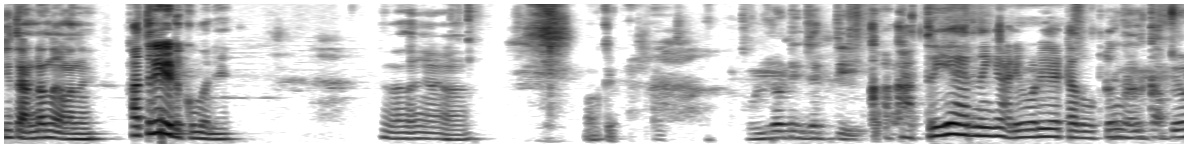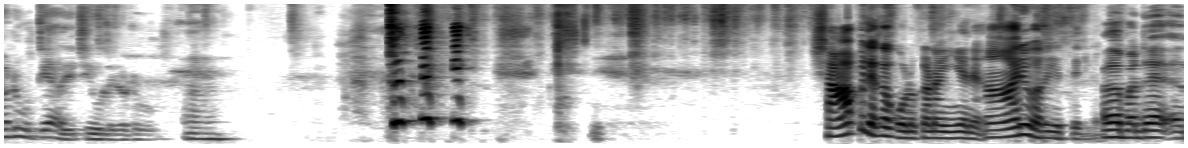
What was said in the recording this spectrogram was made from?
ഈ തണ്ടെന്ന് കളഞ്ഞ്. കത്രി എടുക്കും മോനെ. ഓക്കെ. ഉള്ളിലോട്ട് ഇഞ്ചക്ട് ചെയ്യും. ക- അടിപൊളിയായിട്ട് അത് ഒട്ടും കപ്പയോട്ട് കുത്തിയാൽ മതി. ഇച്ചിരി ഉള്ളിലോട്ട് പോകും ഷാപ്പിലൊക്കെ കൊടുക്കണം ഇങ്ങനെ. ആരും അറിയത്തില്ല. അതെ മറ്റേ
